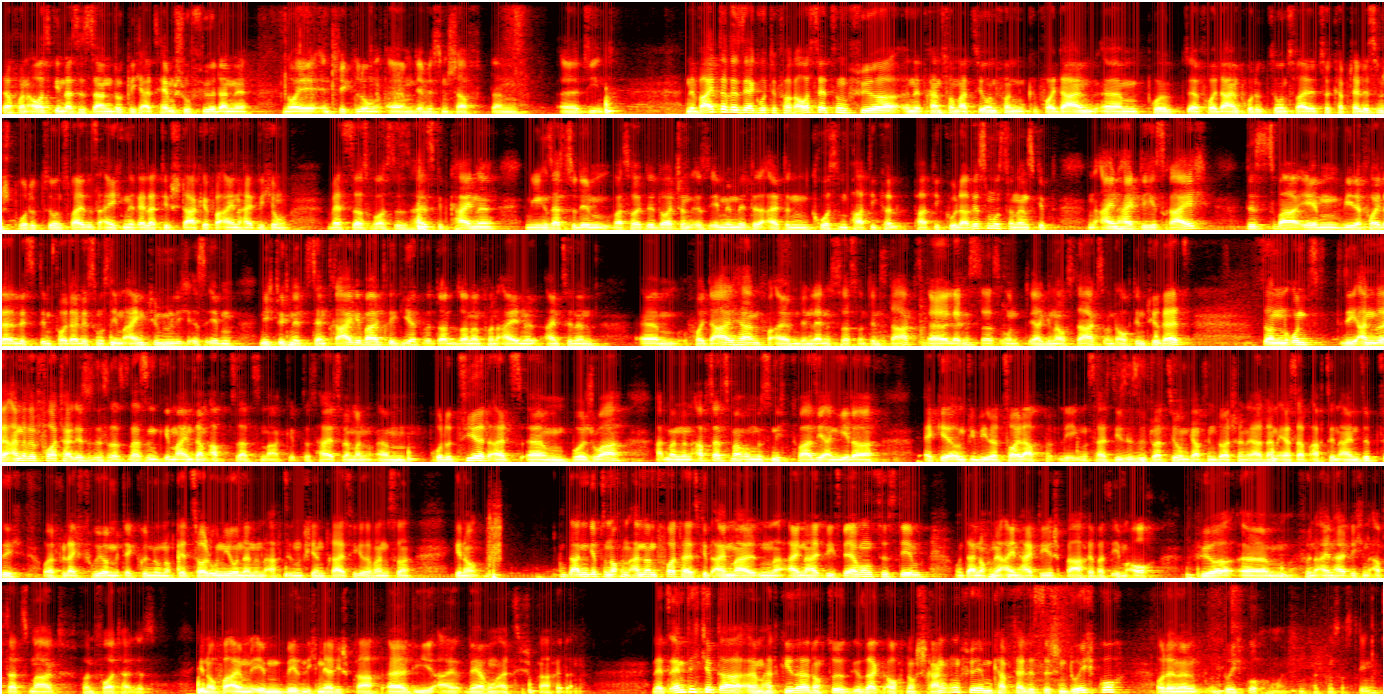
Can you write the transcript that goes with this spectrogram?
davon ausgehen, dass es dann wirklich als Hemmschuh für dann eine neue Entwicklung der Wissenschaft dann äh, dient. Eine weitere sehr gute Voraussetzung für eine Transformation von feudalen, ähm, Produkt, der feudalen Produktionsweise zur kapitalistischen Produktionsweise ist eigentlich eine relativ starke Vereinheitlichung Westeros. Das heißt, es gibt keine, im Gegensatz zu dem, was heute Deutschland ist, eben im Mittelalter einen großen Partikularismus, sondern es gibt ein einheitliches Reich, das zwar eben, wie der Feudalist, dem Feudalismus eben eigentümlich ist, eben nicht durch eine Zentralgewalt regiert wird, sondern von einzelnen ähm, Feudalherren, vor allem den Lannisters und den Starks, äh, Lannisters und ja genau Starks und auch den Tyrells. Sondern und die andere, andere Vorteil ist, ist, dass, dass es einen gemeinsamen Absatzmarkt gibt. Das heißt, wenn man ähm, produziert als ähm, Bourgeois, hat man einen Absatzmarkt und muss nicht quasi an jeder Ecke irgendwie wieder Zoll ablegen. Das heißt, diese Situation gab es in Deutschland dann erst ab 1871 oder vielleicht früher mit der Gründung noch der Zollunion, dann in 1834 oder wann es war. Genau. Dann gibt es noch einen anderen Vorteil. Es gibt einmal ein einheitliches Währungssystem und dann noch eine einheitliche Sprache, was eben auch für, ähm, für einen einheitlichen Absatzmarkt von Vorteil ist. Genau, vor allem eben wesentlich mehr die, Sprach, äh, die Währung als die Sprache dann. Letztendlich gibt da, ähm, hat Kieser noch so gesagt, auch noch Schranken für den kapitalistischen Durchbruch oder einen Durchbruch, ich muss das drehen,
